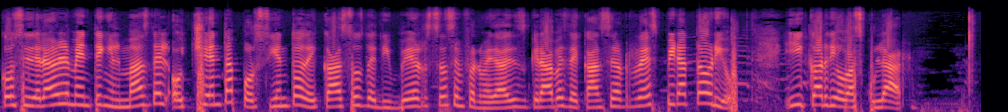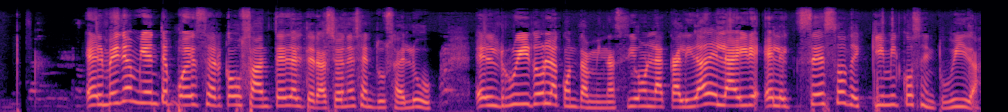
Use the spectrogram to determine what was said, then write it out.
considerablemente en el más del 80% de casos de diversas enfermedades graves de cáncer respiratorio y cardiovascular. El medio ambiente puede ser causante de alteraciones en tu salud. El ruido, la contaminación, la calidad del aire, el exceso de químicos en tu vida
